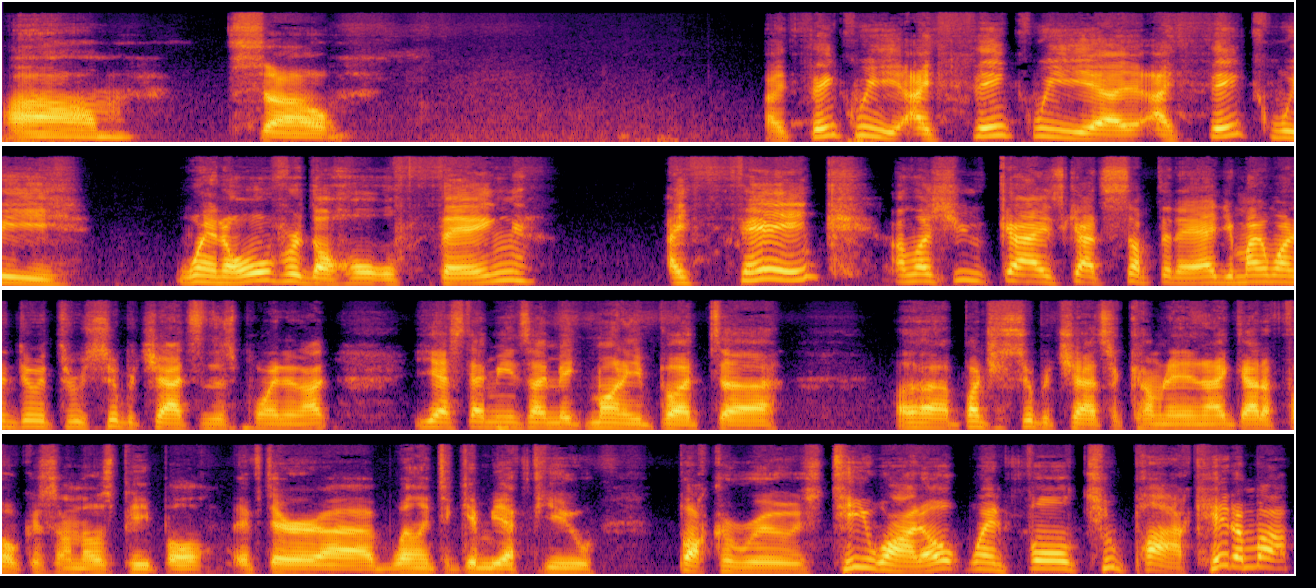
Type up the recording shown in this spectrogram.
Um, so I think we, I think we, uh, I think we went over the whole thing. I think, unless you guys got something to add, you might want to do it through super chats at this point. And I, yes, that means I make money, but uh, a bunch of super chats are coming in, and I got to focus on those people if they're uh, willing to give me a few Buckaroos. T1 Oat went full Tupac. Hit him up.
